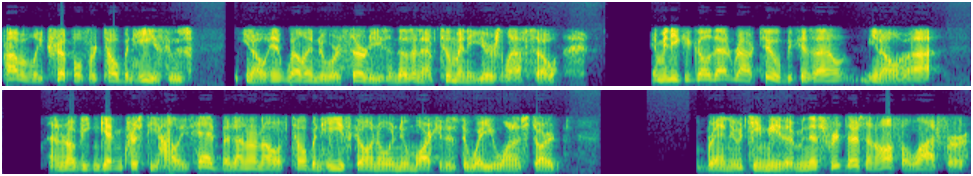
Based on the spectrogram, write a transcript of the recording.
probably triple for Tobin Heath, who's you know in, well into her 30s and doesn't have too many years left. So I mean, you could go that route too because I don't, you know, uh, I don't know if you can get in Christy Holly's head, but I don't know if Tobin Heath going to a new market is the way you want to start a brand new team either. I mean, there's there's an awful lot for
